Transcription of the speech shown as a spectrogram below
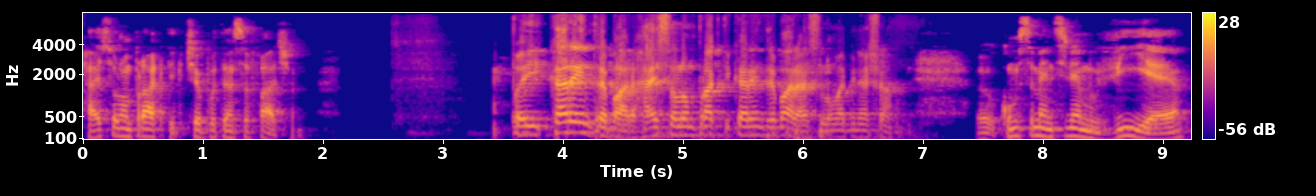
Hai să o luăm practic. Ce putem să facem? Păi, care e întrebarea? Hai să o luăm practic. Care e întrebarea? Hai să o luăm mai bine așa. Cum să menținem vie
